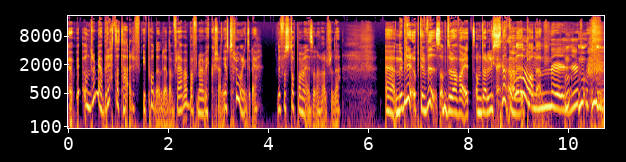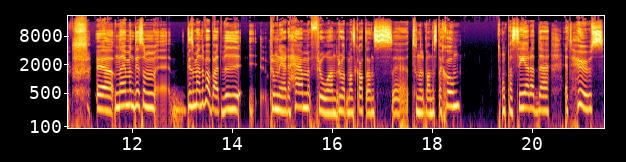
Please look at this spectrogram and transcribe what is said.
jag undrar om jag har berättat det här i podden redan för det här var bara för några veckor sedan. Jag tror inte det. Du får stoppa mig i sådana fall Frida. Eh, nu blir det upp till vis om du har, varit, om du har lyssnat på mig i podden. nej. Eh, nej men det som, det som hände var bara att vi promenerade hem från Rådmansgatans uh, tunnelbanestation och passerade ett hus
